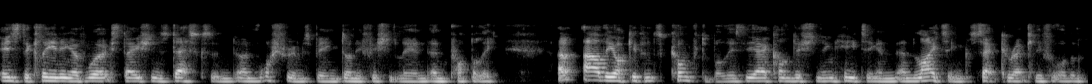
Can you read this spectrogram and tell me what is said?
Is the cleaning of workstations, desks, and, and washrooms being done efficiently and, and properly? are the occupants comfortable? Is the air conditioning, heating, and, and lighting set correctly for them?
